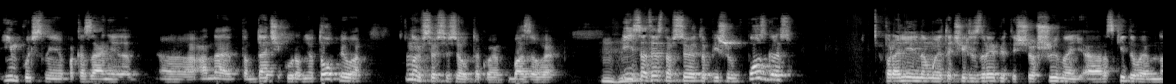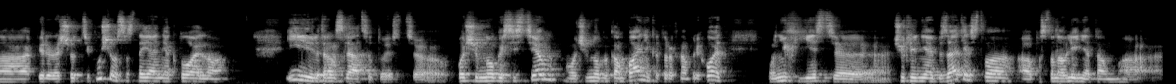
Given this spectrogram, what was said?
импульсные показания, э, она, там, датчик уровня топлива, ну и все-все-все вот такое базовое. Угу. И, соответственно, все это пишем в Postgres, Параллельно мы это через Rabbit еще шиной э, раскидываем на перерасчет текущего состояния актуального и ретрансляцию. То есть э, очень много систем, очень много компаний, которые к нам приходят, у них есть э, чуть ли не обязательство, а, постановление там а,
